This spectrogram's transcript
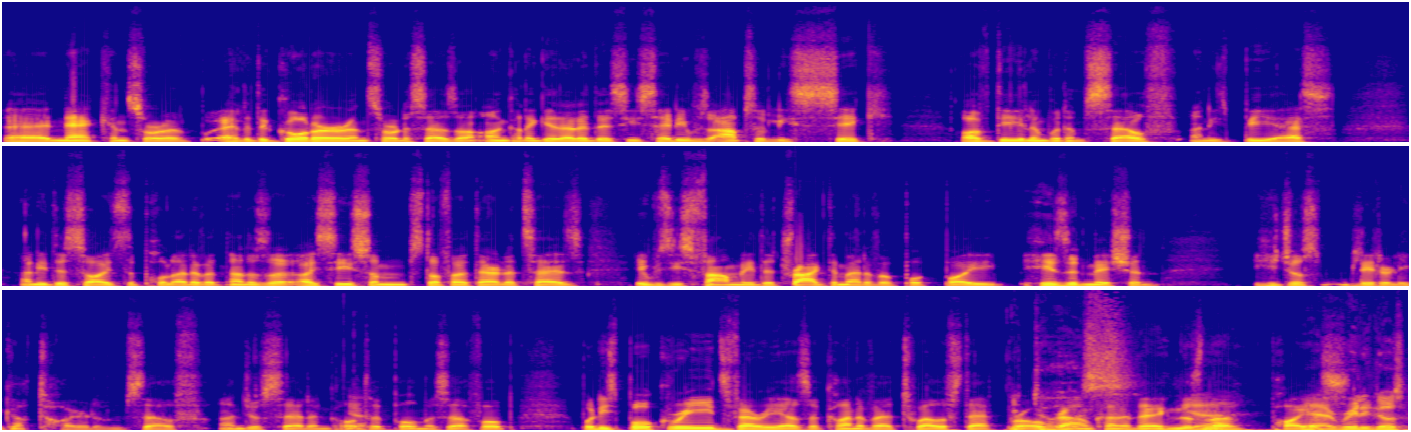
uh, neck and sort of out of the gutter and sort of says i'm going to get out of this. He said he was absolutely sick of dealing with himself and his bs and he decides to pull out of it. Now there's a, i see some stuff out there that says it was his family that dragged him out of it but by his admission he just literally got tired of himself and just said, I'm going Yeah. to pull myself up. But his book reads very as a kind of a 12 step program kind of thing, doesn't yeah. it? Pious. Yeah, it really does.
